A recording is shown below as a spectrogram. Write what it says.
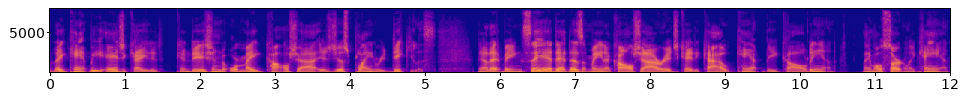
they can't be educated, conditioned, or made call shy is just plain ridiculous. Now, that being said, that doesn't mean a call shy or educated coyote can't be called in. They most certainly can.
